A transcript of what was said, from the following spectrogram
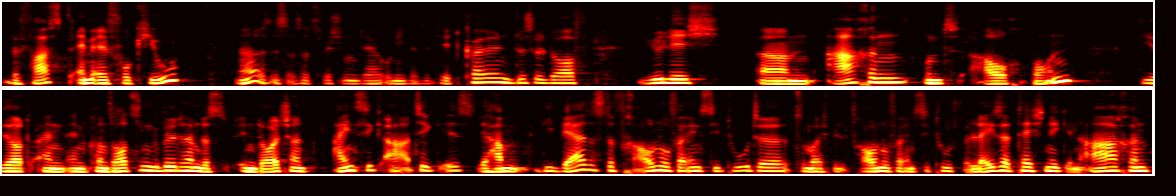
befasst, ML4Q. Ne, das ist also zwischen der Universität Köln, Düsseldorf, Jülich, ähm, Aachen und auch Bonn, die dort ein, ein Konsortium gebildet haben, das in Deutschland einzigartig ist. Wir haben diverseste Fraunhofer-Institute, zum Beispiel Fraunhofer Institut für Lasertechnik in Aachen.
